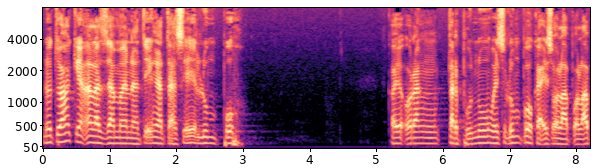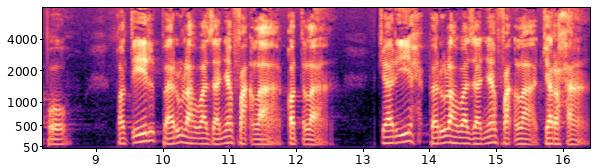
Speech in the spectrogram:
nutuhake ala zamanati ngatasé lumpuh kaya orang terbunuh wis lumpuh gak iso lapo-lapo Qatil barulah wazannya fa'la, qatla. Jarih barulah wazannya fa'la, jarha.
